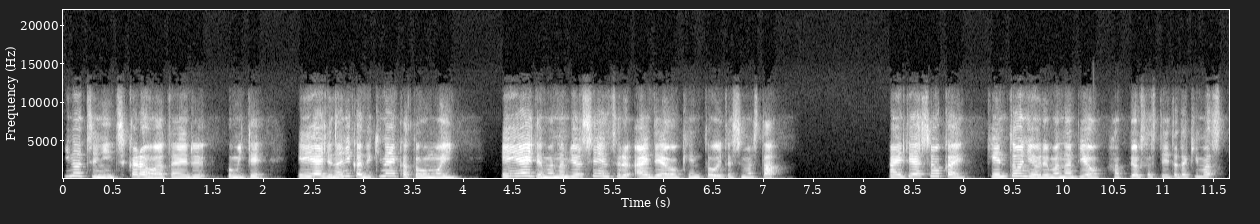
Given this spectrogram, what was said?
命に力を与えるを見て、AI で何かできないかと思い、AI で学びを支援するアイデアを検討いたしました。アイデア紹介、検討による学びを発表させていただきます。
